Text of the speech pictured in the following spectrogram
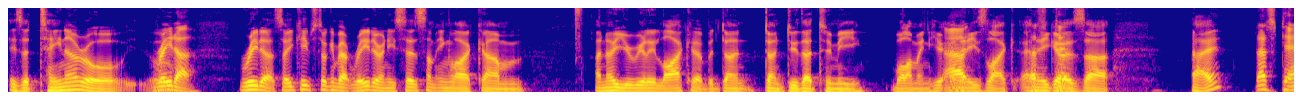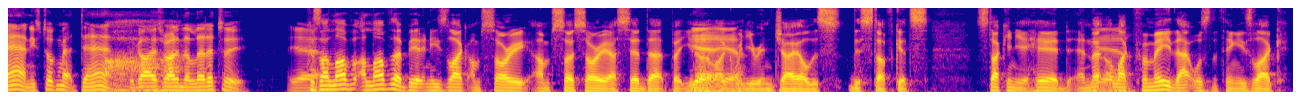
is it Tina or, or Rita. Rita. So he keeps talking about Rita, and he says something like, um, "I know you really like her, but don't don't do that to me while I'm in here." And Uh, then he's like, and that's he goes, uh, "Hey." That's Dan. He's talking about Dan, the guy who's writing the letter to. Yeah. Because I love I love that bit, and he's like, "I'm sorry, I'm so sorry I said that," but you know, like yeah. when you're in jail, this this stuff gets stuck in your head, and that, Yeah. like for me, that was the thing. He's like,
